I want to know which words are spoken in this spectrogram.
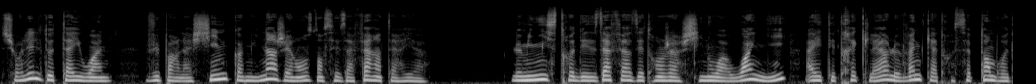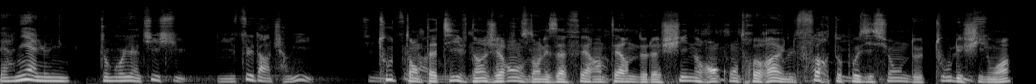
sur l'île de Taïwan, vue par la Chine comme une ingérence dans ses affaires intérieures. Le ministre des Affaires étrangères chinois Wang Yi a été très clair le 24 septembre dernier à l'ONU. Toute tentative d'ingérence dans les affaires internes de la Chine rencontrera une forte opposition de tous les Chinois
